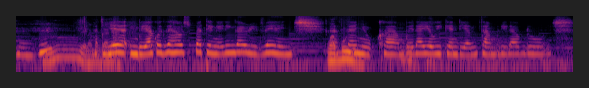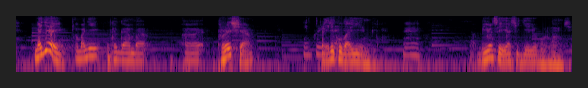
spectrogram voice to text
Mhm. Mm, kati muganda- ye mbu yakoze house party ngeringa revenge. Asanyuka mbu era ye weekend yamutambulira bulungi. Naye omanyi kwegamba uh, pressure eri ku bayimbi. Mm. beyonce yakijjeeyo bulungi.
